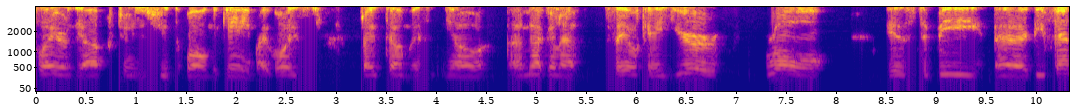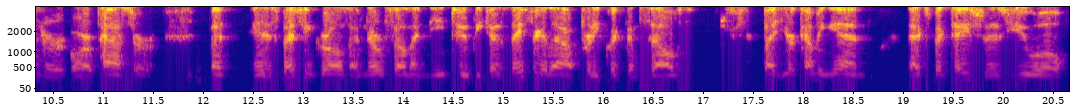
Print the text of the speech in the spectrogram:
player the opportunity to shoot the ball in the game. I've always try to tell them is, you know, I'm not going to say, okay, your role is to be a defender or a passer. But especially girls, I've never felt I need to because they figure that out pretty quick themselves. But you're coming in, the expectation is you will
